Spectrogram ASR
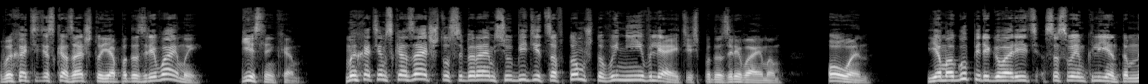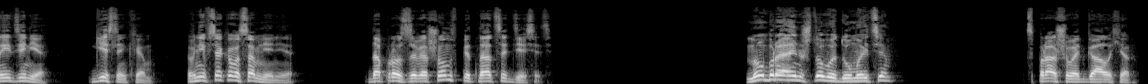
вы хотите сказать, что я подозреваемый? Гислингхэм, мы хотим сказать, что собираемся убедиться в том, что вы не являетесь подозреваемым. Оуэн, я могу переговорить со своим клиентом наедине? Геслингхэм. Вне всякого сомнения. Допрос завершен в 15.10. «Ну, Брайан, что вы думаете?» спрашивает Галлахер.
